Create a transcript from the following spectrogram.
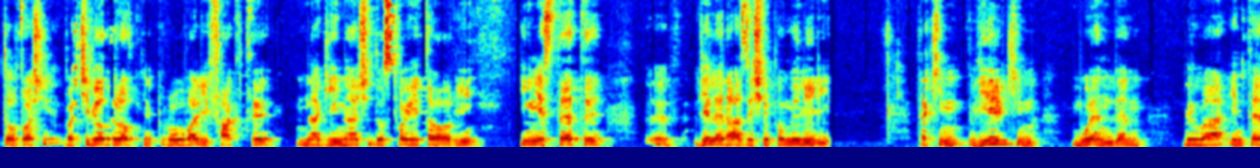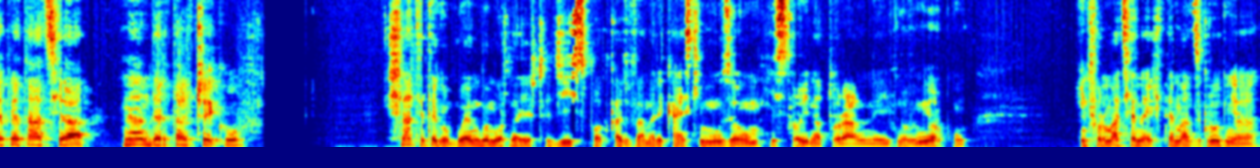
to właśnie, właściwie odwrotnie, próbowali fakty naginać do swojej teorii i niestety wiele razy się pomylili. Takim wielkim błędem była interpretacja Neandertalczyków. Ślady tego błędu można jeszcze dziś spotkać w amerykańskim Muzeum Historii Naturalnej w Nowym Jorku. Informacja na ich temat z grudnia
